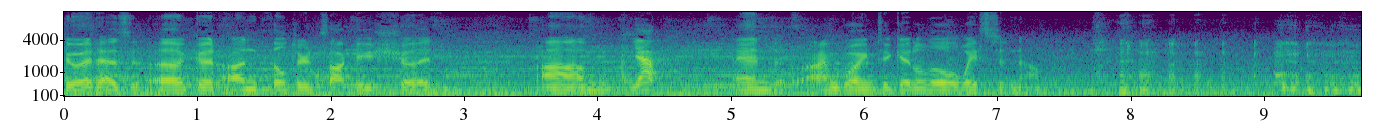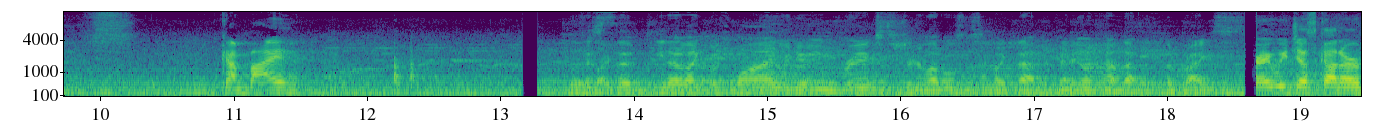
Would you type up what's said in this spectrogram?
to it, as a good unfiltered sake should. Um, yeah, and I'm going to get a little wasted now. Come by. Because the, you know, like with wine, you're doing Brix, sugar levels, and stuff like that, but you don't have that with the rice. All right, we just got our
